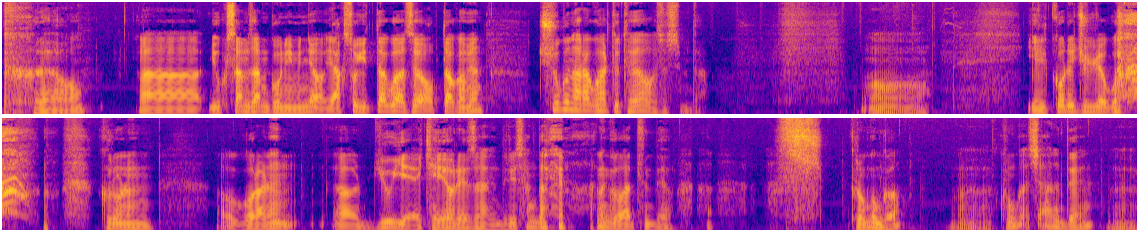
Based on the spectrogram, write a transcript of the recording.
그래요. 아, 6339님은요, 약속 있다고 하세요. 없다고 하면 출근하라고 할 듯해요. 하셨습니다. 어, 일거리 주려고 그러는 어, 거라는 어, 류의 계열의 사연들이 상당히 많은 것 같은데요. 그런 건가? 어, 그런 것 같지 않은데. 어,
